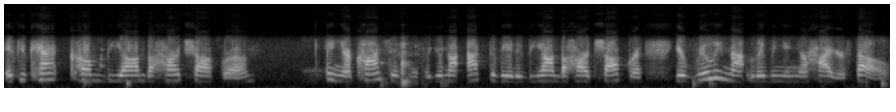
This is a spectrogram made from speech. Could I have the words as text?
If you can't come beyond the heart chakra, in your consciousness or you're not activated beyond the heart chakra, you're really not living in your higher self.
